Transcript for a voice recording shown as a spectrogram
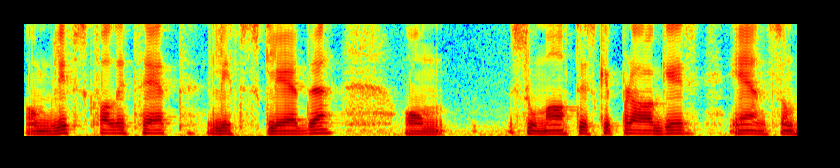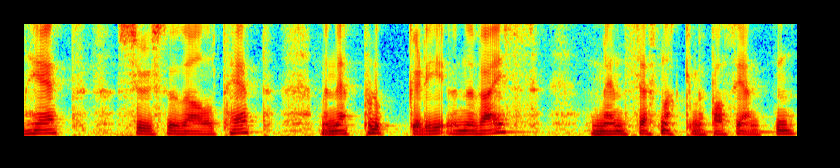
om livskvalitet, livsglede, om somatiske plager, ensomhet, suicidalitet. Men jeg plukker de underveis mens jeg snakker med pasienten,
